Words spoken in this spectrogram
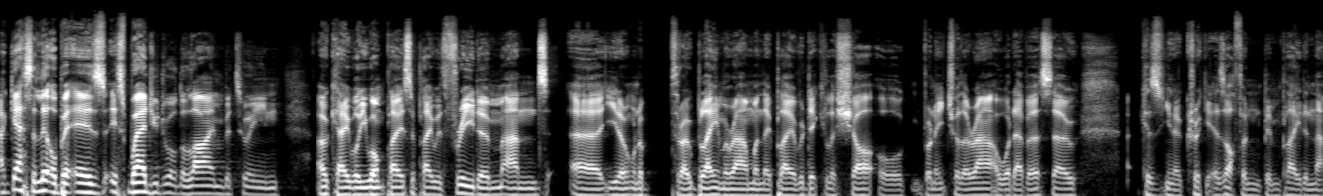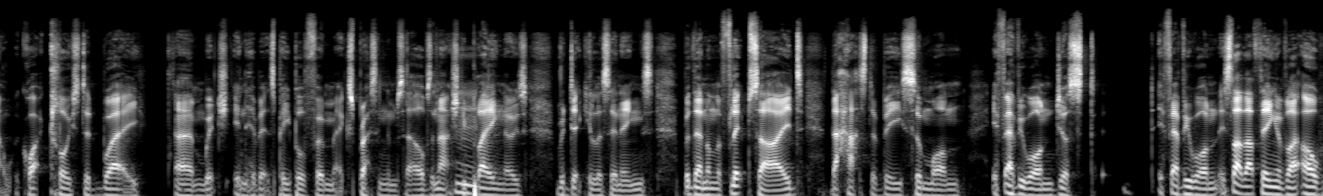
I guess a little bit is it's where do you draw the line between okay, well you want players to play with freedom and uh, you don't want to throw blame around when they play a ridiculous shot or run each other out or whatever. So because you know cricket has often been played in that quite cloistered way. Um, which inhibits people from expressing themselves and actually playing those ridiculous innings. But then on the flip side, there has to be someone. If everyone just if everyone it's like that thing of like oh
